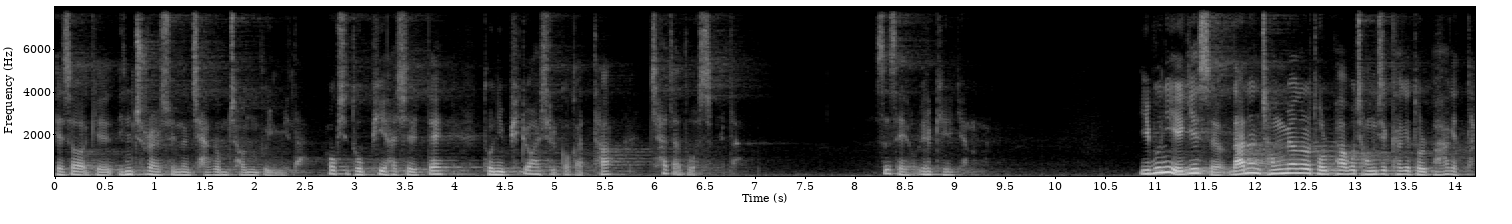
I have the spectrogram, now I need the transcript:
이렇게 인출할 수 있는 자금 전부입니다. 혹시 도피하실 때 돈이 필요하실 것 같아 찾아두었습니다. 쓰세요. 이렇게 얘기하는 거예요. 이분이 얘기했어요. 나는 정면으로 돌파하고 정직하게 돌파하겠다.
